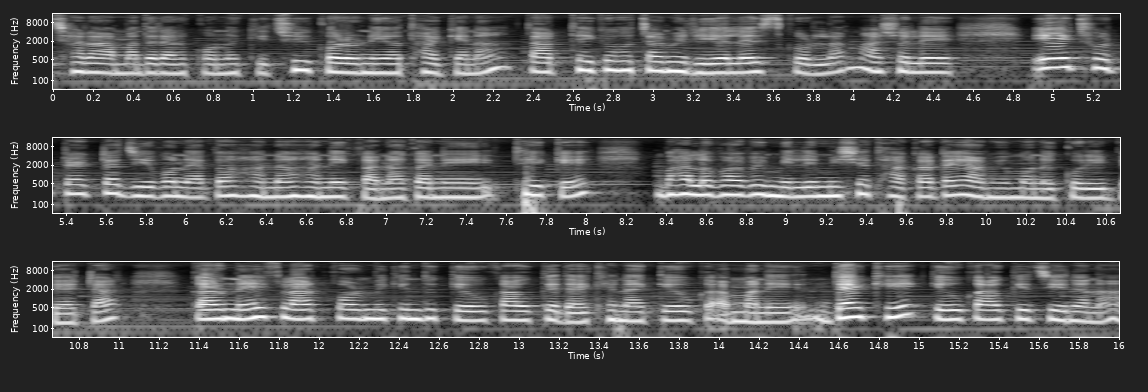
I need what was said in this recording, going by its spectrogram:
এছাড়া আমাদের আর কোনো কিছুই করণীয় থাকে না। তার থেকে হচ্ছে আমি রিয়েলাইজ করলাম, আসলে এই ছোট্ট একটা জীবন এত হানাহানি, কানাকানি থেকে ভালোভাবে মিলেমিশে থাকাটাই আমি মনে করি বেটার কারণ এই প্ল্যাটফর্মে কিন্তু কেউ কাউকে দেখে না, কেউ মানে দেখে কেউ কাউকে চেনে না।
